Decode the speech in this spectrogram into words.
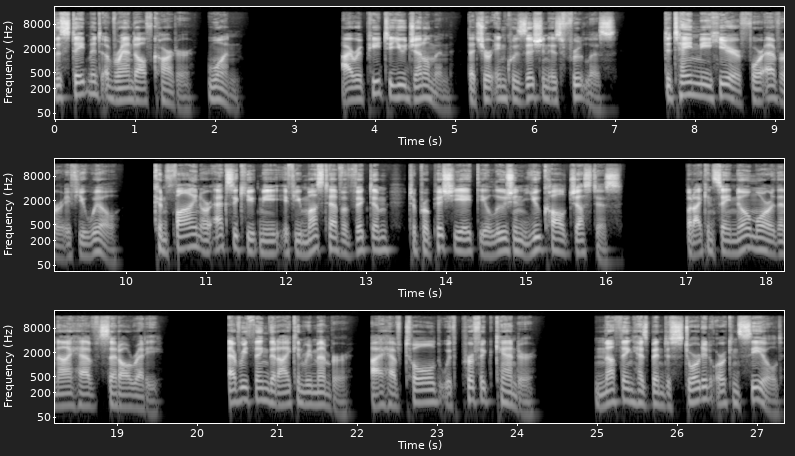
The Statement of Randolph Carter 1. I repeat to you, gentlemen, that your inquisition is fruitless. Detain me here forever if you will. Confine or execute me if you must have a victim to propitiate the illusion you call justice. But I can say no more than I have said already. Everything that I can remember, I have told with perfect candor. Nothing has been distorted or concealed,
